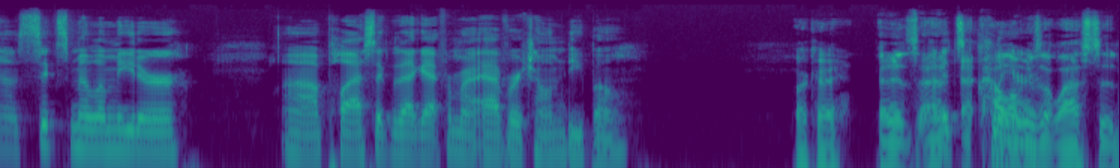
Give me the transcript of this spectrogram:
uh, six millimeter uh, plastic that I got from our average Home Depot. Okay, and it's, It's how long has it lasted?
